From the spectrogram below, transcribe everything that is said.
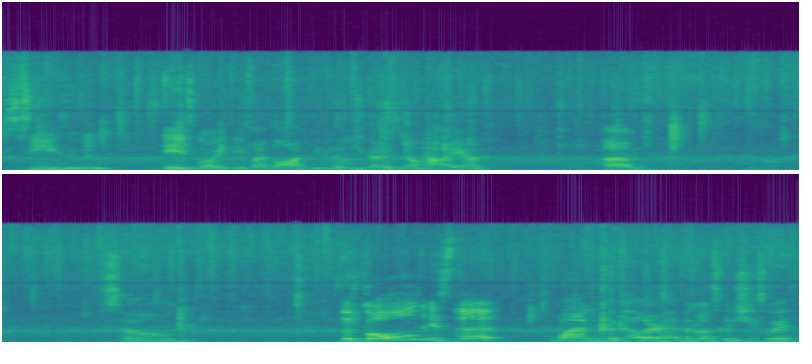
see who is going to be my vlog because you guys know how I am. Um, so the gold is the one, the color I had the most issues with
